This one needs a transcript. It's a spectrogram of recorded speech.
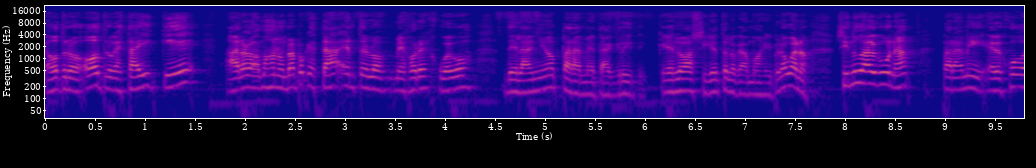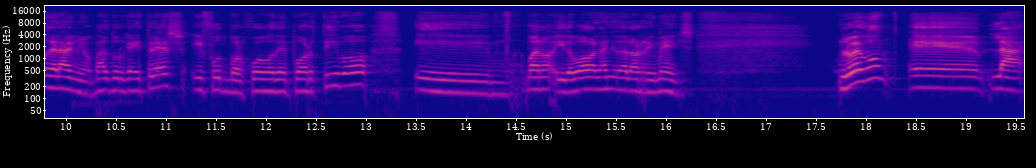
otro, otro que está ahí que ahora lo vamos a nombrar porque está entre los mejores juegos del año para Metacritic, que es lo siguiente lo que vamos a ir. Pero bueno, sin duda alguna, para mí, el juego del año, Baldur Gate 3 y fútbol, juego deportivo y bueno, y luego el año de los remakes. Luego, eh, la,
